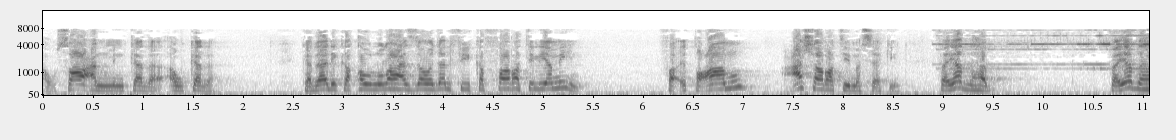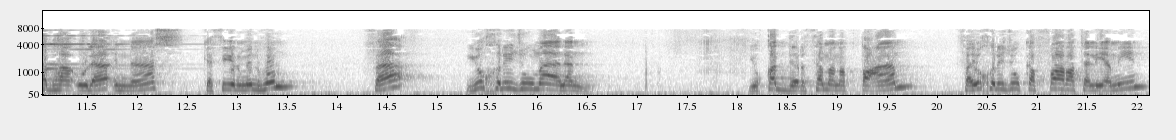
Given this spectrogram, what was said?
أو صاعا من كذا أو كذا. كذلك قول الله عز وجل في كفارة اليمين فإطعام عشرة مساكين. فيذهب فيذهب هؤلاء الناس كثير منهم فيخرج مالا. يقدر ثمن الطعام فيخرج كفارة اليمين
